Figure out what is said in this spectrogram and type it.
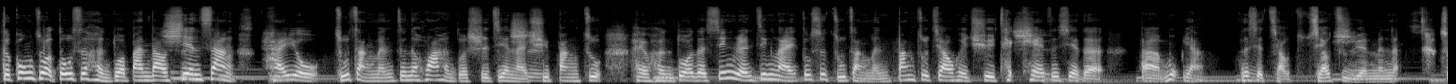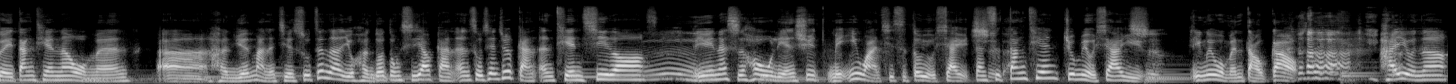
的工作都是很多搬到线上，还有组长们真的花很多时间来去帮助，还有很多的新人。进来都是组长们帮助教会去 take care 这些的呃牧羊那些小小组员们的，所以当天呢，我们呃很圆满的结束，真的有很多东西要感恩。首先就是感恩天气咯，嗯，因为那时候连续每一晚其实都有下雨，但是当天就没有下雨，因为我们祷告。还有呢，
